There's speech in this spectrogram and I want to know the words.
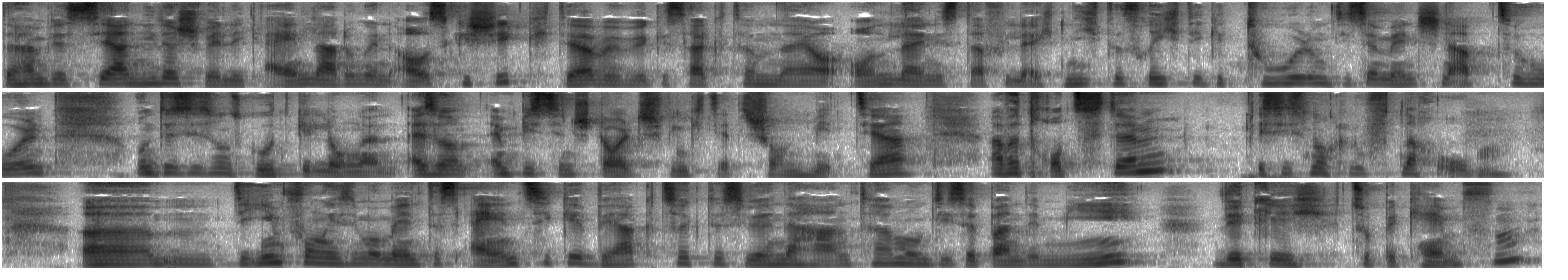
da haben wir sehr niederschwellig Einladungen ausgeschickt, ja, weil wir gesagt haben, naja, online ist da vielleicht nicht das richtige Tool, um diese Menschen abzuholen. Und es ist uns gut gelungen. Also ein bisschen Stolz schwingt jetzt schon mit, ja. Aber trotzdem, es ist noch Luft nach oben. Ähm, die Impfung ist im Moment das einzige Werkzeug, das wir in der Hand haben, um diese Pandemie wirklich zu bekämpfen.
